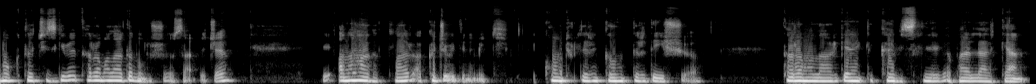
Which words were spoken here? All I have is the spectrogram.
nokta, çizgi ve taramalardan oluşuyor sadece. E, ana hatlar akıcı ve dinamik. Kontürlerin kalınlıkları değişiyor. Taramalar genellikle kavisli ve paralelken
